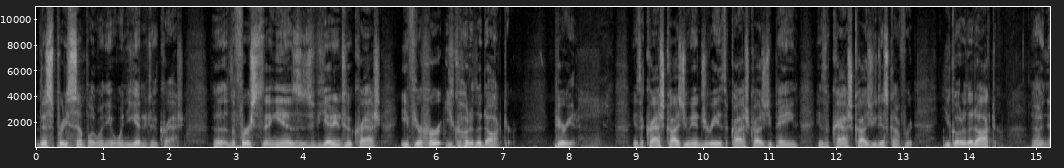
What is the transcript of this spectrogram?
this is pretty simple when you when you get into a crash." Uh, the first thing is, is if you get into a crash, if you're hurt, you go to the doctor. Period. If the crash caused you injury, if the crash caused you pain, if the crash caused you discomfort, you go to the doctor. And,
